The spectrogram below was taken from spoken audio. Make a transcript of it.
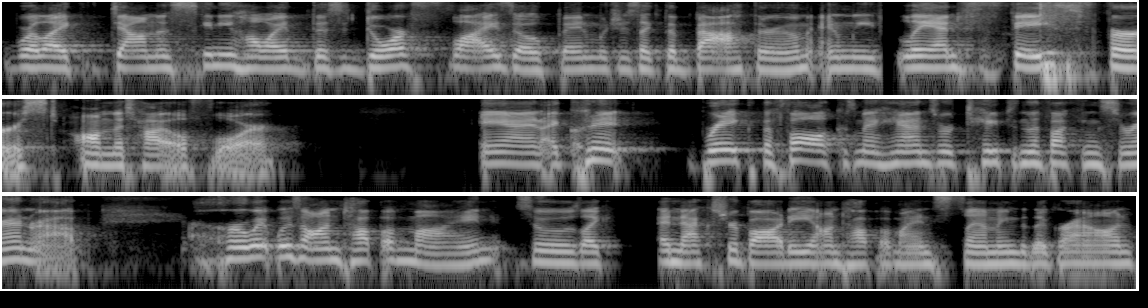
we're like down the skinny hallway. This door flies open, which is like the bathroom, and we land face first on the tile floor. And I couldn't break the fall because my hands were taped in the fucking saran wrap. Her weight was on top of mine. So it was like an extra body on top of mine slamming to the ground.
